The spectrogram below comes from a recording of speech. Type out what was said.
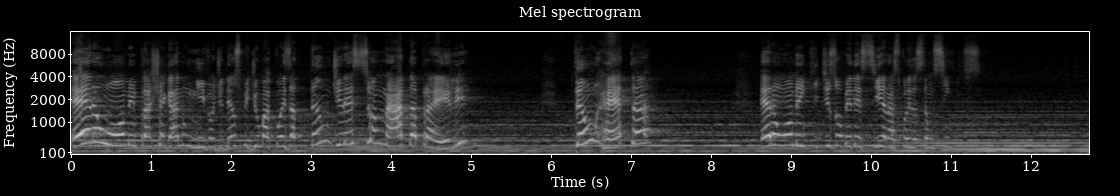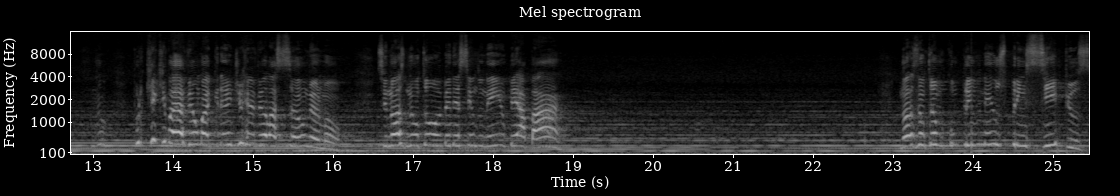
era um homem para chegar num nível de Deus pedir uma coisa tão direcionada para ele, tão reta, era um homem que desobedecia nas coisas tão simples? Por que, que vai haver uma grande revelação, meu irmão? Se nós não estamos obedecendo nem o beabá, nós não estamos cumprindo nem os princípios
